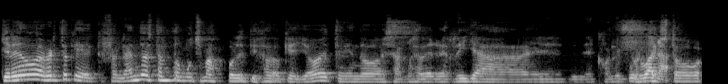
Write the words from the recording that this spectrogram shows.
Creo, Alberto, que Fernando es tanto mucho más politizado que yo, eh, teniendo esa cosa de guerrilla eh, de- con el contexto.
